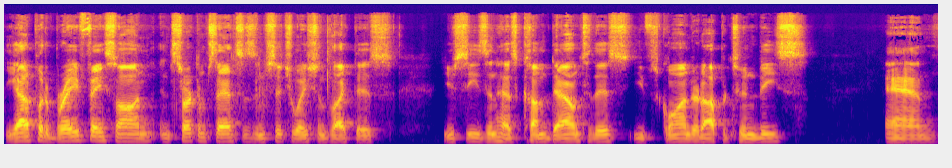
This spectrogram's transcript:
you got to put a brave face on in circumstances and situations like this. Your season has come down to this. You've squandered opportunities, and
